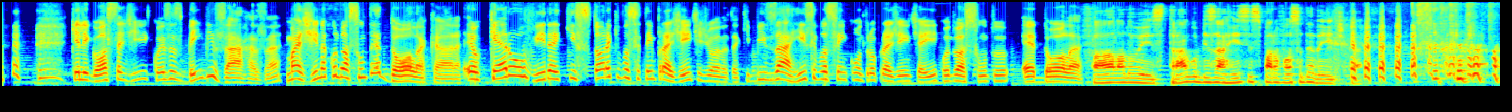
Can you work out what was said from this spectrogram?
que ele gosta de coisas bem bizarras, né? Imagina quando o assunto é dólar, cara. Eu quero ouvir aí que história que você tem pra gente, Jonathan, que bizarrice você encontrou pra gente aí quando o assunto é dólar. Fala, Luiz. Trago bizarrices para o vosso deleite, cara.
